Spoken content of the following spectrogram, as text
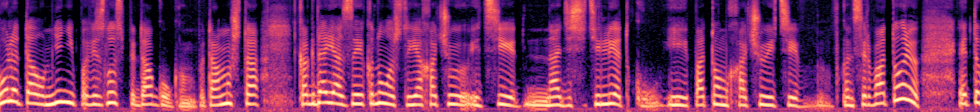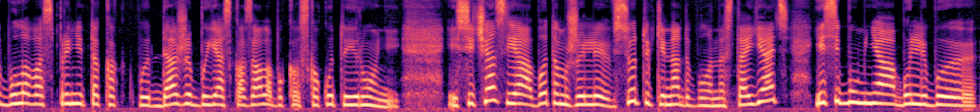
Более того, мне не повезло с педагогом, потому что когда я заикнулась, что я хочу идти на десятилетку и потом хочу идти в консерваторию, это было воспринято как бы, даже бы я сказала бы, с какой-то иронией. И сейчас я об этом жалею. Все-таки надо было настоять. Если бы у меня были бы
